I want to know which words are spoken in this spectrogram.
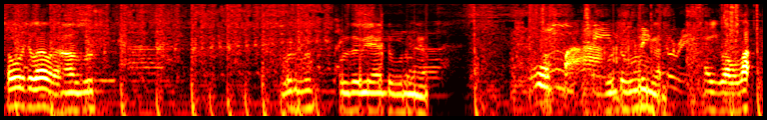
Son vuruşu bana bırak. Al vur. Vur vur. Burada bir yerde vurmuyor. Hoppa. Burada vurmuyor. Victory. Eyvallah.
